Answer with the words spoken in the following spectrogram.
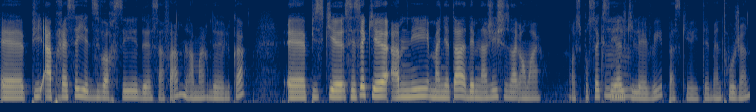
Euh, puis après ça, il a divorcé de sa femme, la mère de Lucas. Euh, puisque c'est ça qui a amené Magnotta à déménager chez sa grand-mère. Donc, c'est pour ça que c'est elle Mhm. qui l'a élevé, parce qu'il était bien trop jeune.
